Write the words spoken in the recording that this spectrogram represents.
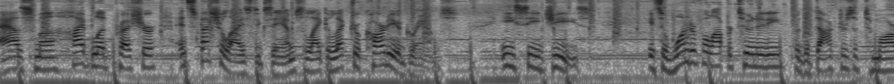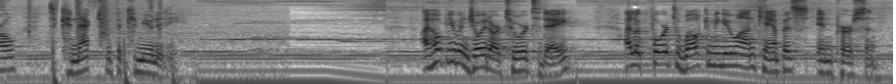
asthma, high blood pressure, and specialized exams like electrocardiograms, ECGs. It's a wonderful opportunity for the doctors of tomorrow to connect with the community. I hope you enjoyed our tour today. I look forward to welcoming you on campus in person.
